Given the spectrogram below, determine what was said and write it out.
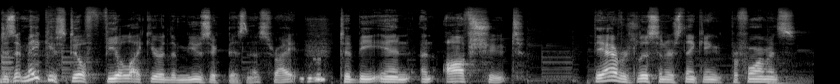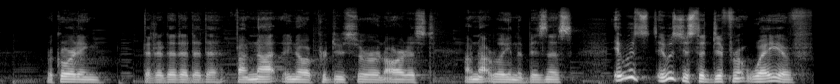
Does it make you still feel like you're in the music business right? Mm-hmm. to be in an offshoot the average listener's thinking performance recording da da da da da. If I'm not, you know, a producer or an artist, I'm not really in the business. It was it was just a different way of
